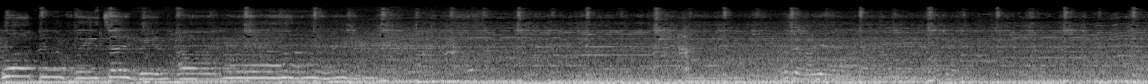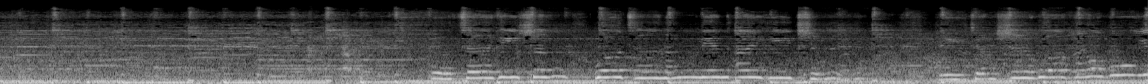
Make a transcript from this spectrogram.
我不会再恋爱。过这一生，我只能恋爱一次，你将是我毫不犹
